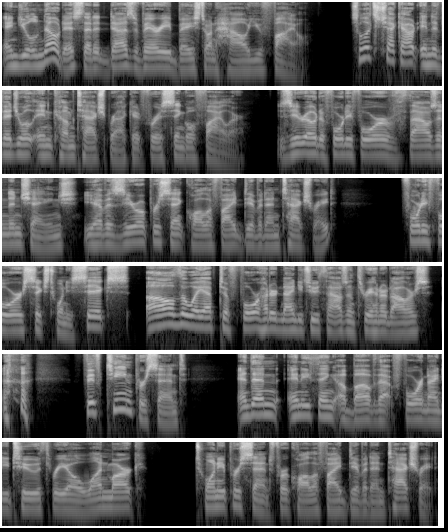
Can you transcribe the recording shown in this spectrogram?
and you'll notice that it does vary based on how you file. So let's check out individual income tax bracket for a single filer. 0 to 44,000 and change, you have a 0% qualified dividend tax rate. 44 626 all the way up to $492,300 15% and then anything above that 492,301 mark 20% for qualified dividend tax rate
